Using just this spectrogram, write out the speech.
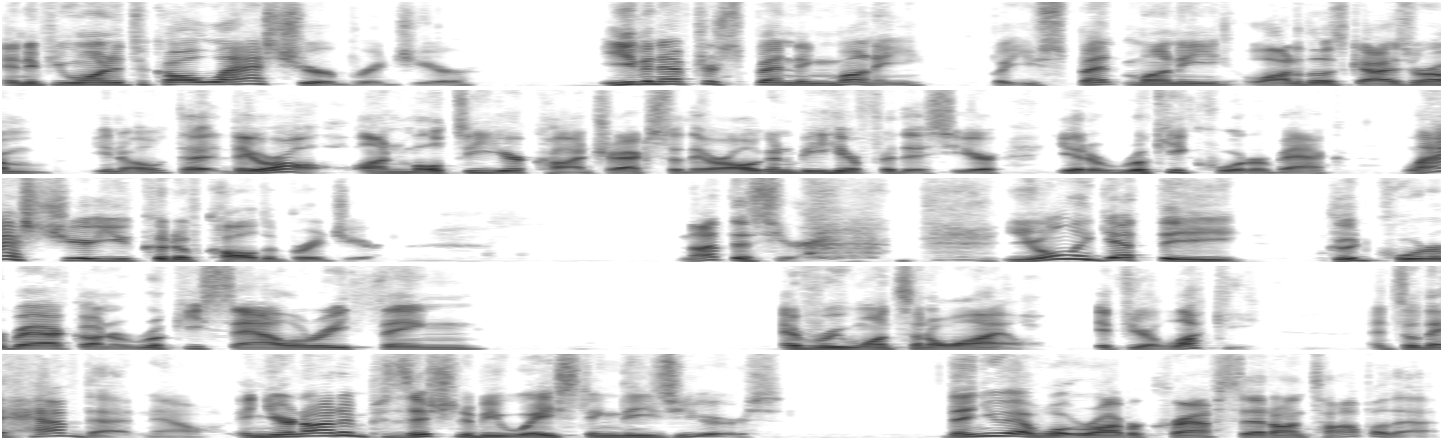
And if you wanted to call last year a bridge year, even after spending money, but you spent money, a lot of those guys are on, you know, they were all on multi-year contracts, so they're all going to be here for this year. You had a rookie quarterback. Last year you could have called a bridge year. Not this year. you only get the good quarterback on a rookie salary thing every once in a while, if you're lucky. And so they have that now. And you're not in position to be wasting these years. Then you have what Robert Kraft said on top of that.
